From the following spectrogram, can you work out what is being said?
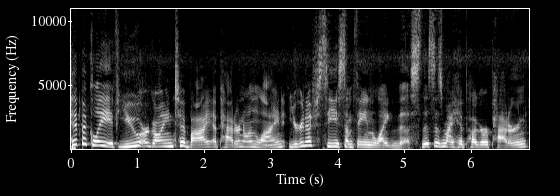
typically if you are going to buy a pattern online, you're gonna see something like this. This is my hip hugger pattern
